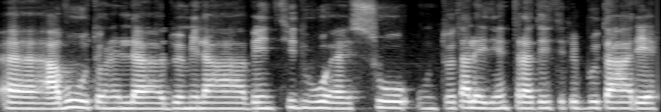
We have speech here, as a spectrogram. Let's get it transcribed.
eh, avuto nel 2022 su un totale di entrate tributarie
